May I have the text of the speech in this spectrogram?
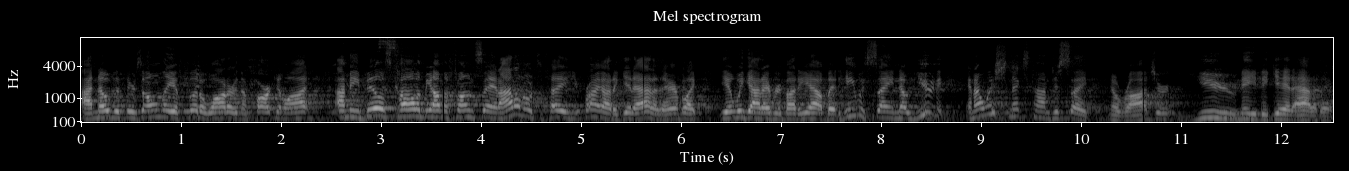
I know that there's only a foot of water in the parking lot. I mean, Bill's calling me on the phone saying, I don't know what to tell you. You probably ought to get out of there. I'm like, yeah, we got everybody out. But he was saying, no, you need. And I wish next time just say, no, Roger, you need to get out of there.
